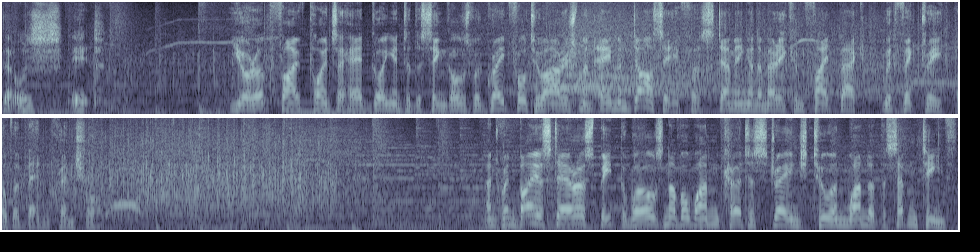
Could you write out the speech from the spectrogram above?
that was it. Europe, five points ahead going into the singles, were grateful to Irishman Eamon Darcy for stemming an American fight back with victory over Ben Crenshaw. And when Ballesteros beat the world's number one Curtis Strange 2 and 1 at the 17th,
